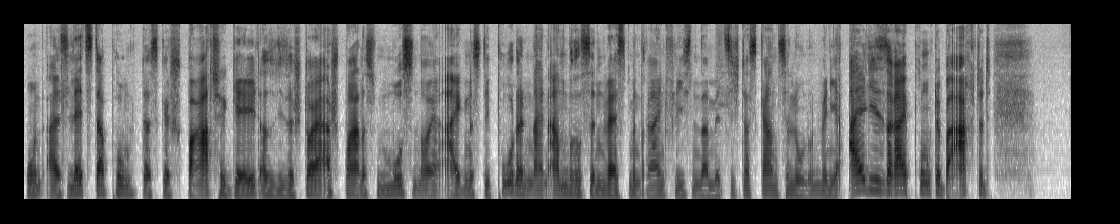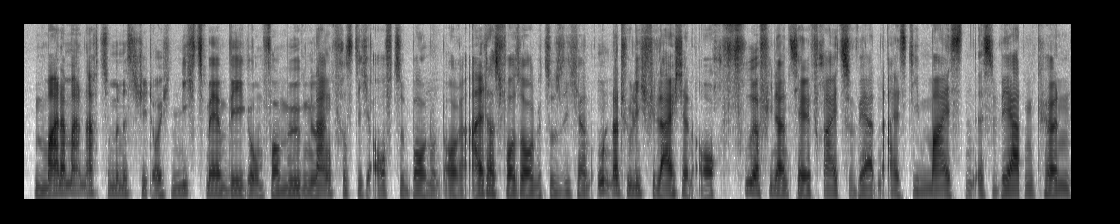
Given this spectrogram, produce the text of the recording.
Und als letzter Punkt, das gesparte Geld, also diese Steuerersparnis, muss in euer eigenes Depot oder in ein anderes Investment reinfließen, damit sich das Ganze lohnt. Und wenn ihr all diese drei Punkte beachtet, Meiner Meinung nach zumindest steht euch nichts mehr im Wege, um Vermögen langfristig aufzubauen und eure Altersvorsorge zu sichern und natürlich vielleicht dann auch früher finanziell frei zu werden, als die meisten es werden können.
